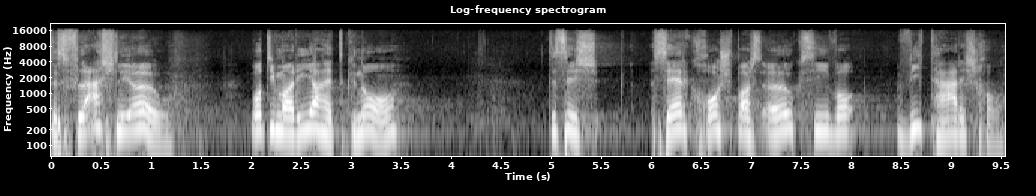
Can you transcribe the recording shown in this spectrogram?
Das Fläschchen Öl, das die Maria hat genommen hat, das ein sehr kostbares Öl, das weit her kam.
